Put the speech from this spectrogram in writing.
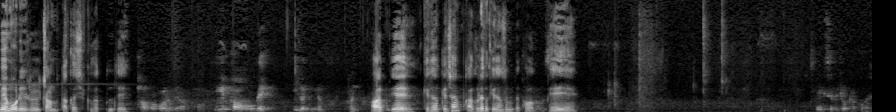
메모리를 잘못 닦으실 것 같은데. 파워가 오래돼갖고 이게 파워 500이거든요. 한 아, 예. 괜찮, 괜찮, 아, 그래도 괜찮습니다. 파워. 예, 예. 케이스를 좀 갖고 가서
